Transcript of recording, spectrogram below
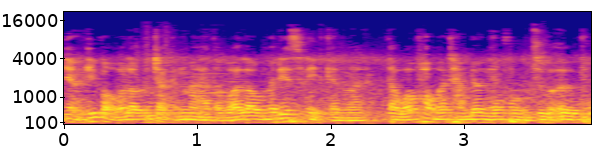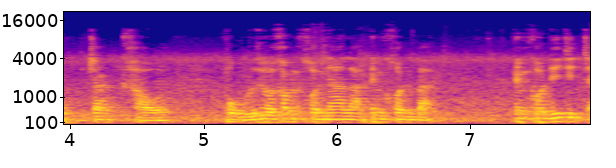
อย่างที่บอกว่าเรารู้จักกันมา แต่ว่าเราไม่ได้สนิทกันมา แต่ว่าพอมาทำเรื่องนี้ผมรู้สึกว่าเออผมรู้จักเขา ผมรู้สึกว่าเขาเป็นคนน่ารักเป็นคนแบบ เป็นคนที่จิตใจ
